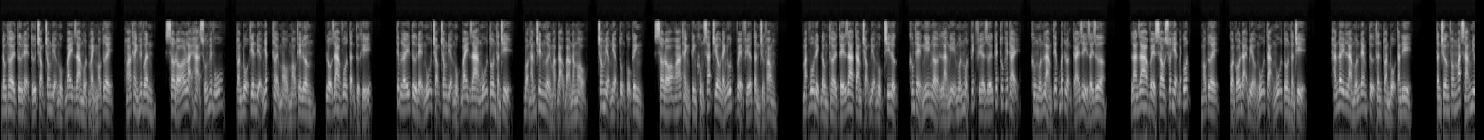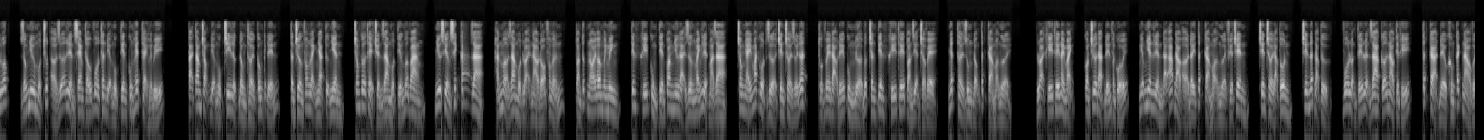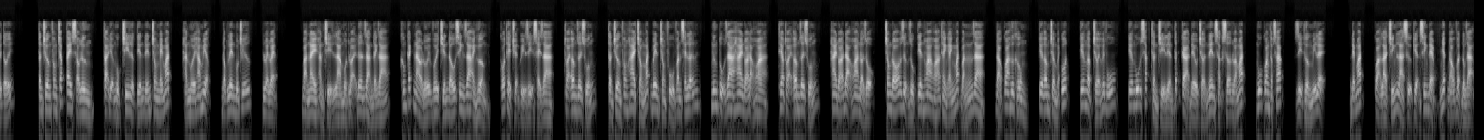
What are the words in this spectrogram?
Đồng thời từ đệ tứ trọng trong địa ngục bay ra một mảnh máu tươi, hóa thành huyết vân, sau đó lại hạ xuống huyết vũ, toàn bộ thiên địa nhất thời màu máu thê lương, lộ ra vô tận từ khí. Tiếp lấy từ đệ ngũ trọng trong địa ngục bay ra ngũ tôn thần chỉ, bọn hắn trên người mặc đạo bào năm màu, trong miệng niệm tụng cổ kinh sau đó hóa thành kinh khủng sát chiêu đánh út về phía tần trường phong. Mặt vô địch đồng thời tế ra tam trọng địa ngục chi lực, không thể nghi ngờ là nghĩ muốn một kích phía dưới kết thúc hết thảy, không muốn làm tiếp bất luận cái gì dây dưa. Làn ra về sau xuất hiện bạch cốt, máu tươi, còn có đại biểu ngũ tạng ngũ tôn thần chỉ. Hắn đây là muốn đem tự thân toàn bộ tan đi. Tần trường phong mắt sáng như đuốc, giống như một chút ở giữa liền xem thấu vô thân địa ngục tiên cung hết thể huyền bí. Tại tam trọng địa ngục chi lực đồng thời công kích đến, tần trường phong lạnh nhạt tự nhiên, trong cơ thể chuyển ra một tiếng vỡ vang, như xiềng xích cắt ra, hắn mở ra một loại nào đó phong ấn, toàn tức nói âm minh minh tiên khí cùng tiên quang như đại dương mãnh liệt mà ra, trong nháy mắt gột rửa trên trời dưới đất, thuộc về đạo đế cùng nửa bước chân tiên khí thế toàn diện trở về, nhất thời rung động tất cả mọi người. Loại khí thế này mạnh, còn chưa đạt đến phần cuối, nghiễm nhiên liền đã áp đảo ở đây tất cả mọi người phía trên trên trời đạo tôn, trên đất đạo tử, vô luận tế luyện ra cỡ nào tiên khí, tất cả đều không cách nào với tới. Tần trường phong chắp tay sau lưng, tại địa ngục chi lực tiến đến trong nháy mắt, hắn mới há miệng, đọc lên bốn chữ loẹ loẹt. Bản này hẳn chỉ là một loại đơn giản đánh giá, không cách nào đối với chiến đấu sinh ra ảnh hưởng, có thể chuyện quỷ dị xảy ra, thoại âm rơi xuống tần trường phong hai tròng mắt bên trong phủ văn xen lẫn, ngưng tụ ra hai đoá đạo hoa, theo thoại âm rơi xuống, hai đoá đạo hoa nở rộ, trong đó dựng dục tiên hoa hóa thành ánh mắt bắn ra đạo qua hư không, kia âm trầm bạch cốt, kia ngập trời huyết vũ, kia ngũ sắc thần chỉ liền tất cả đều trở nên sặc sỡ lóa mắt, ngũ quang thập sắc, dị thường mỹ lệ. Đẹp mắt, quả là chính là sự kiện xinh đẹp nhất đáo vật đồng dạng.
